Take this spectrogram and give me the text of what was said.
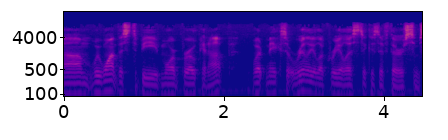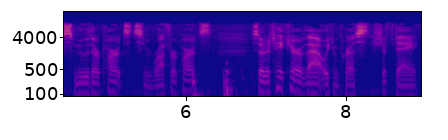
Um, we want this to be more broken up. What makes it really look realistic is if there are some smoother parts some rougher parts. So to take care of that, we can press Shift A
